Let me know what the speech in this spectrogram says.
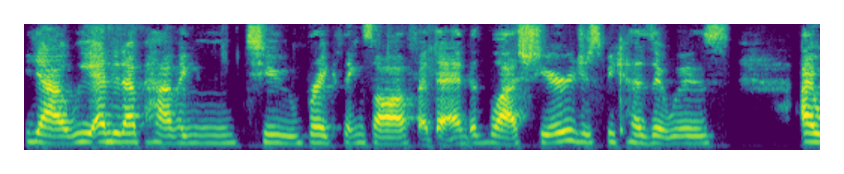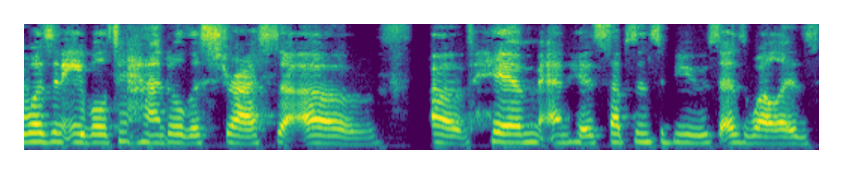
yeah, we ended up having to break things off at the end of last year just because it was, I wasn't able to handle the stress of, of him and his substance abuse as well as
